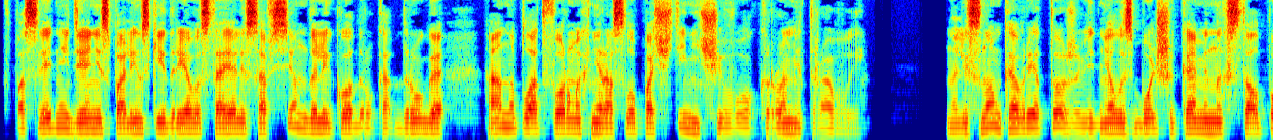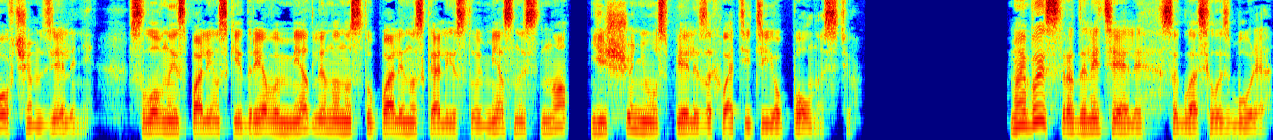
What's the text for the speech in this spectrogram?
В последний день исполинские древа стояли совсем далеко друг от друга, а на платформах не росло почти ничего, кроме травы. На лесном ковре тоже виднелось больше каменных столпов, чем зелени, словно исполинские древа медленно наступали на скалистую местность, но еще не успели захватить ее полностью. «Мы быстро долетели», — согласилась Буря.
